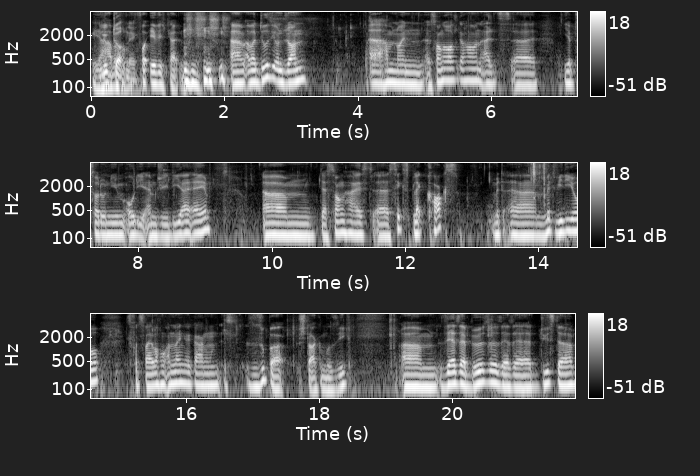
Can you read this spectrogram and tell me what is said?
Ja, Ja, Lüg aber doch nicht. vor Ewigkeiten. ähm, aber Dusi und John äh, haben einen neuen äh, Song rausgehauen als äh, ihr Pseudonym ODMGDIA. Ähm, der Song heißt äh, Six Black Cocks mit, äh, mit Video. Ist vor zwei Wochen online gegangen. Ist super starke Musik. Ähm, sehr, sehr böse, sehr, sehr düster.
